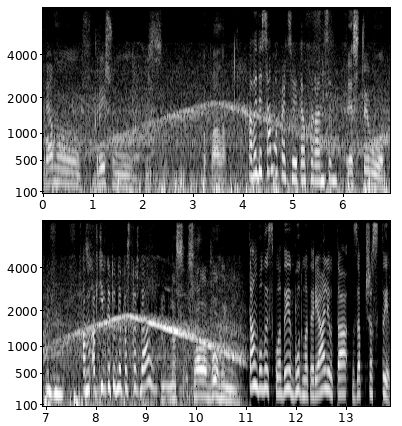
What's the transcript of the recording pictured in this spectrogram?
Прямо в кришу попала. А ви де саме працюєте охоронцем? СТО. Угу. А автівки тут не постраждали? Нас, слава Богу, ні. Там були склади будматеріалів та запчастин.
